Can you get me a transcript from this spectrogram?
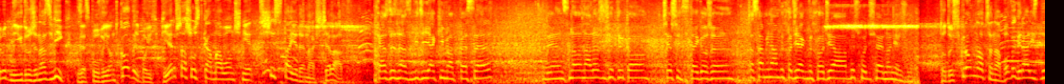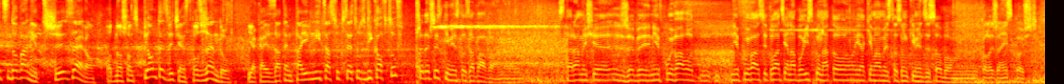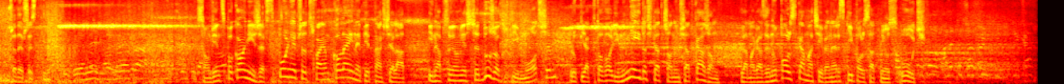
Wśród nich drużyna Zwik, zespół wyjątkowy, bo ich pierwsza szóstka ma łącznie 311 lat. Każdy z nas widzi, jaki ma PESEL, więc no, należy się tylko cieszyć z tego, że czasami nam wychodzi jak wychodzi, a wyszło dzisiaj no nieźle. To dość skromna ocena, bo wygrali zdecydowanie 3-0, odnosząc piąte zwycięstwo z rzędu. Jaka jest zatem tajemnica sukcesu Zwikowców? Przede wszystkim jest to zabawa. No. Staramy się, żeby nie, wpływało, nie wpływała sytuacja na boisku na to, jakie mamy stosunki między sobą. Koleżeńskość przede wszystkim. Są więc spokojni, że wspólnie przetrwają kolejne 15 lat i napsują jeszcze dużo krwi młodszym lub jak kto woli mniej doświadczonym siatkarzom. Dla magazynu Polska Maciej Wenerski, Polsat News, Łódź.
